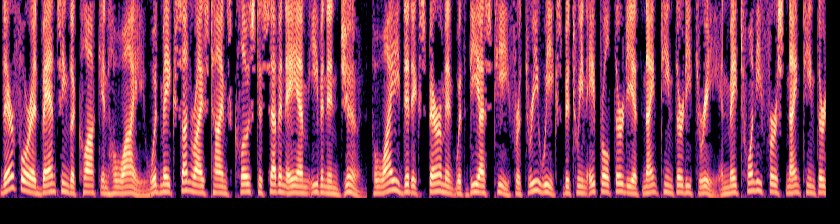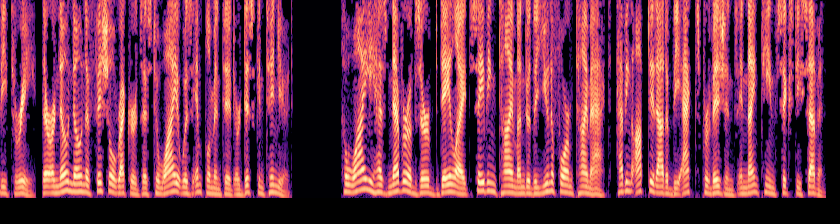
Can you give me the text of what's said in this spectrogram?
Therefore advancing the clock in Hawaii would make sunrise times close to 7 am even in June. Hawaii did experiment with DST for three weeks between April 30, 1933 and May 21, 1933. There are no known official records as to why it was implemented or discontinued. Hawaii has never observed daylight saving time under the Uniform Time Act, having opted out of the Act's provisions in 1967.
